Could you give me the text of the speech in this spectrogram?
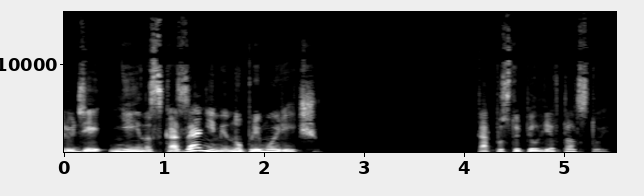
людей не иносказаниями, но прямой речью. Так поступил Лев Толстой.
